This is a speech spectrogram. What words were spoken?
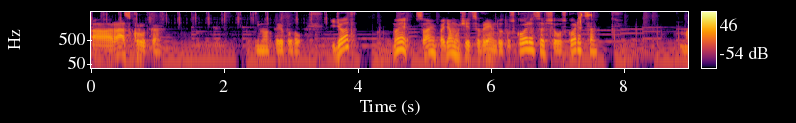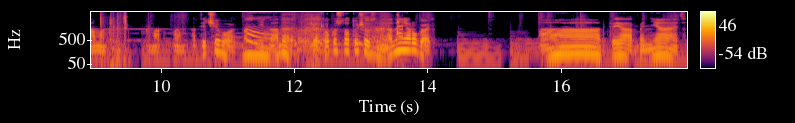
а раскрутка. Немного перепутал. Идет? Мы с вами пойдем учиться. Время тут ускорится, все ускорится. Мама, мама, мам, а ты чего? Не надо, я только что отучился, не надо меня ругать. А, ты обнять.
